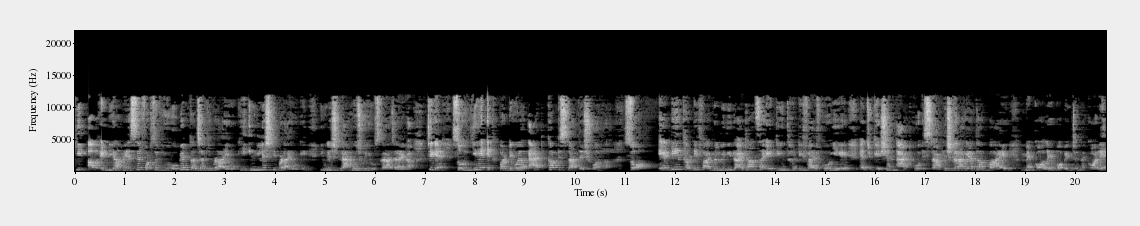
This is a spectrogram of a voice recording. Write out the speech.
कि अब इंडिया में सिर्फ़ और सिर्फ़ यूरोपियन कल्चर की पढ़ाई होगी इंग्लिश की पढ़ाई होगी इंग्लिश लैंग्वेज को यूज़ करा जाएगा। ठीक है सो so, ये एक पर्टिकुलर एक्ट कब स्टैब्लिश हुआ था? So so, 1835 will be the right answer 1835 को ये एजुकेशन एक्ट को इस्टेब्लिश करा गया था by Macaulay Babington Macaulay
